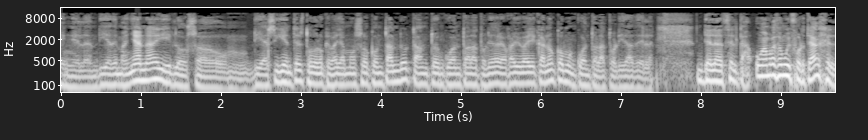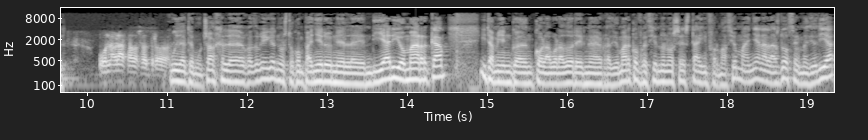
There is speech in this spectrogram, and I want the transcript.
en el día de mañana y los oh, días siguientes todo lo que vayamos contando, tanto en cuanto a la actualidad del Rayo Vallecano como en cuanto a la actualidad del, del Celta. Un abrazo muy fuerte, Ángel. Un abrazo a vosotros. Cuídate mucho. Ángel Rodríguez, nuestro compañero en el diario Marca y también colaborador en eh, Radio Marca, ofreciéndonos esta información. Mañana a las 12 del mediodía,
